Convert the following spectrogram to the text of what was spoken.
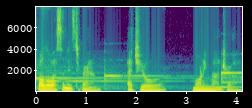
Follow us on Instagram at Your Morning Mantra.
